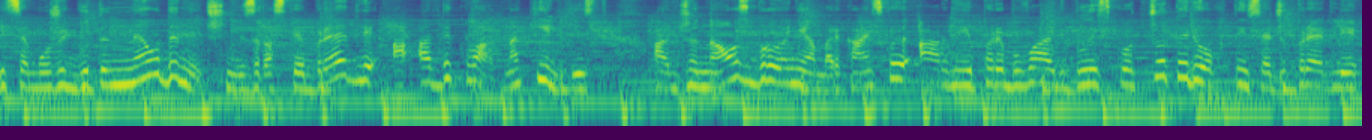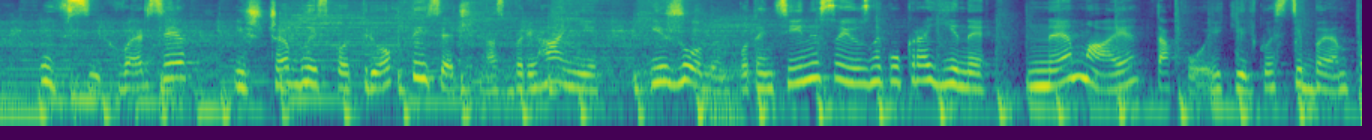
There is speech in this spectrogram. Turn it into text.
І це можуть бути не одиничні зразки Бредлі, а адекватна кількість. Адже на озброєнні американської армії перебувають близько 4 тисяч Бредлі у всіх версіях і ще близько трьох тисяч на зберіганні. І жоден потенційний союзник України не має такої кількості БМП.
